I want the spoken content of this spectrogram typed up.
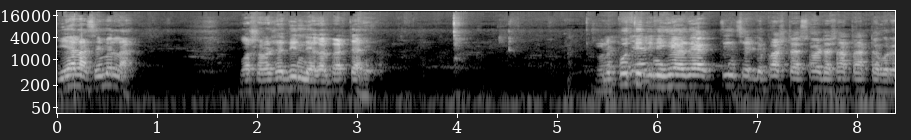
ইয়াল আছে মেলা। বছর মাসে দিন দেখার পেটতে আহে। মানে প্রতিদিন হিয়া দেখ তিন চারটে পাঁচটা ছয়টা সাতটা আটটা করে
